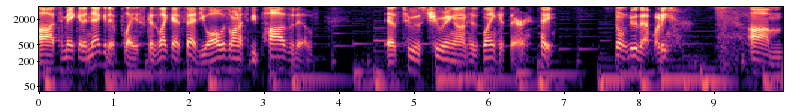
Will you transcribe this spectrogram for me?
uh, to make it a negative place. Because, like I said, you always want it to be positive. As Tua is chewing on his blanket there. Hey, don't do that, buddy. Um,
